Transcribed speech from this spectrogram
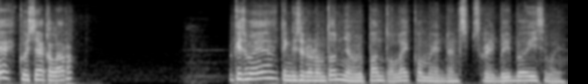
Oke, questnya kelar. Oke semuanya, thank you sudah nonton. Jangan lupa untuk like, comment, dan subscribe. Bye-bye semuanya.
